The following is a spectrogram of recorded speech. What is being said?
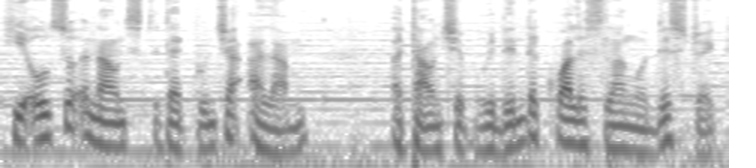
He also announced that Puncak Alam, a township within the Kuala district,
